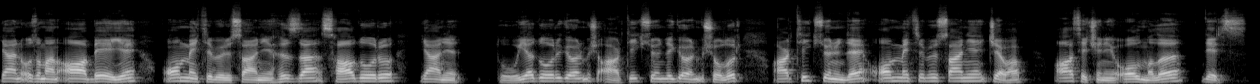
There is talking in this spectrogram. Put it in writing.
Yani o zaman A B'ye 10 metre bölü saniye hızla sağa doğru yani doğuya doğru görmüş artı x yönünde görmüş olur. Artı x yönünde 10 metre bölü saniye cevap A seçeneği olmalı deriz.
